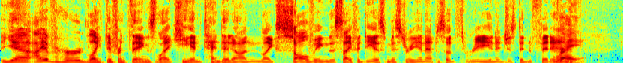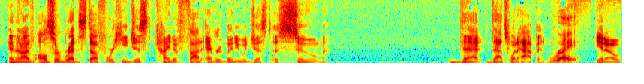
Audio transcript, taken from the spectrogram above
Yeah, I have heard like different things. Like he intended on like solving the Sifo-Dyas mystery in episode three, and it just didn't fit in. Right. And then I've also read stuff where he just kind of thought everybody would just assume that that's what happened. Right. You know,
